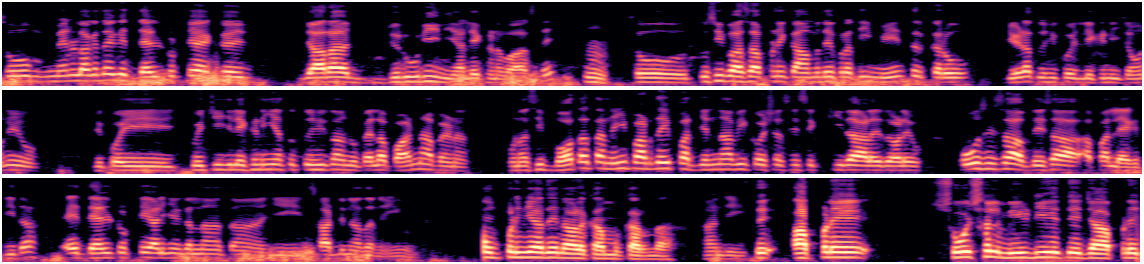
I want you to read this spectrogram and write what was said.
ਸੋ ਮੈਨੂੰ ਲੱਗਦਾ ਕਿ ਦਿਲ ਟੁੱਟਿਆ ਇੱਕ ਜ਼ਿਆਦਾ ਜ਼ਰੂਰੀ ਨਹੀਂ ਆ ਲਿਖਣ ਵਾਸਤੇ। ਸੋ ਤੁਸੀਂ ਬਸ ਆਪਣੇ ਕੰਮ ਦੇ ਪ੍ਰਤੀ ਮਿਹਨਤ ਕਰੋ ਜਿਹੜਾ ਤੁਸੀਂ ਕੋਈ ਲਿਖਣੀ ਚਾਹੁੰਦੇ ਹੋ। ਜੇ ਕੋਈ ਕੋਈ ਚੀਜ਼ ਲਿਖਣੀ ਆ ਤਾਂ ਤੁਸੀਂ ਤੁਹਾਨੂੰ ਪਹਿਲਾਂ ਪੜ੍ਹਨਾ ਪੈਣਾ। ਹੁਣ ਅਸੀਂ ਬਹੁਤਾ ਤਾਂ ਨਹੀਂ ਪੜ੍ਹਦੇ ਪਰ ਜਿੰਨਾ ਵੀ ਕੁਝ ਅਸੀਂ ਸਿੱਖੀ ਦਾ ਆਲੇ ਦੁਆਲੇ ਉਸ ਹਿਸਾਬ ਦੇ ਹਿਸਾਬ ਆਪਾਂ ਲਿਖ ਦੀਦਾ ਇਹ ਦਿਲ ਟੁੱਟੇ ਵਾਲੀਆਂ ਗੱਲਾਂ ਤਾਂ ਜੀ ਸਾਡੇ ਨਾਲ ਤਾਂ ਨਹੀਂ ਹੋਈਆਂ। ਕੰਪਨੀਆਂ ਦੇ ਨਾਲ ਕੰਮ ਕਰਨਾ। ਹਾਂਜੀ। ਤੇ ਆਪਣੇ ਸੋਸ਼ਲ ਮੀਡੀਆ ਤੇ ਜਾਂ ਆਪਣੇ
